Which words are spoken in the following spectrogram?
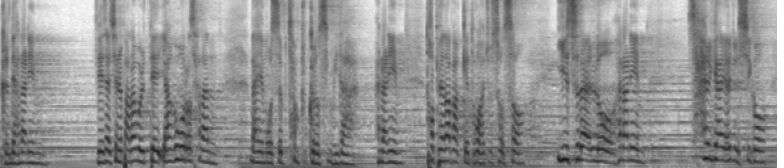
그런데 하나님 내 자신을 바라볼 때 야곱으로 사는 나의 모습 참 부끄럽습니다. 하나님 더 변화받게 도와주소서. 이스라엘로 하나님 살게 하여 주시고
